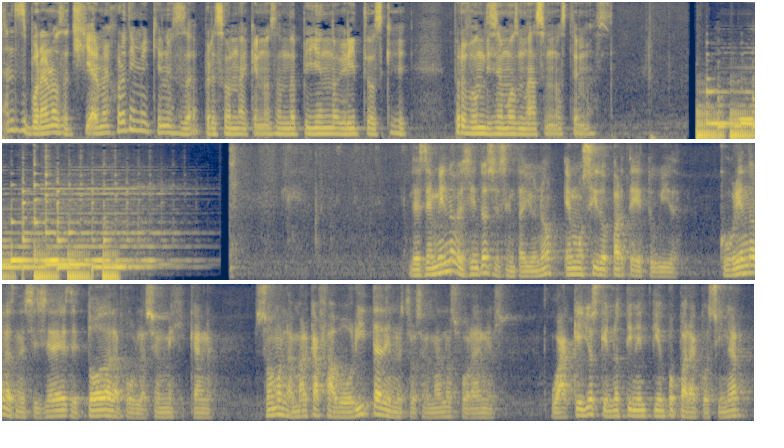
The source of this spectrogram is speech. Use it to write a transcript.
antes de ponernos a chillar, mejor dime quién es esa persona que nos anda pidiendo a gritos que profundicemos más en los temas. Desde 1961 hemos sido parte de tu vida cubriendo las necesidades de toda la población mexicana. Somos la marca favorita de nuestros hermanos foráneos, o aquellos que no tienen tiempo para cocinar,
